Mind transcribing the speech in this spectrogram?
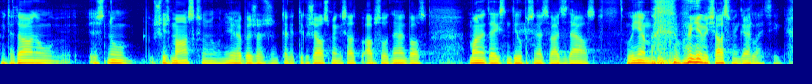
viņa tā, nu, es, nu, šis masks un, un ierobežošana tagad tik at- absolūti neatbalstu. Man ir, teiksim, 12 gadus vecs dēls. Viņam, viņam ir šausmīgi garlaicīgi.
